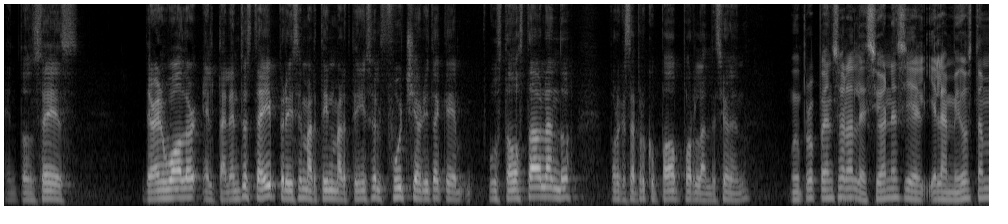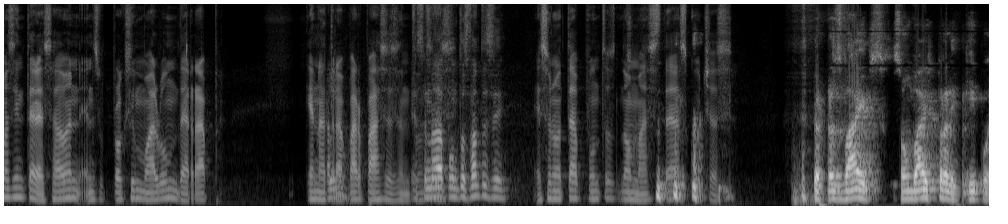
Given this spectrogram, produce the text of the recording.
Entonces, Darren Waller, el talento está ahí, pero dice Martín, Martín hizo el fuchi ahorita que Gustavo está hablando porque está preocupado por las lesiones, ¿no? Muy propenso a las lesiones y el, y el amigo está más interesado en, en su próximo álbum de rap que en atrapar pases. Entonces, Eso no da puntos fantasy. Eso no te da puntos, nomás te da escuchas. Pero es vibes, son vibes para el equipo,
